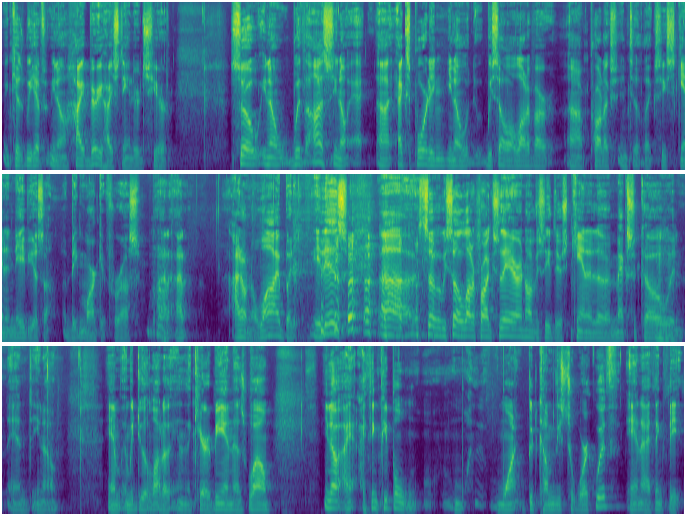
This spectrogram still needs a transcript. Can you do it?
because we have you know high, very high standards here. So you know, with us, you know, uh, exporting, you know, we sell a lot of our uh, products into like say Scandinavia is a, a big market for us. I, I, I don't know why, but it is. uh, so we sell a lot of products there, and obviously there's Canada and Mexico, and and you know, and, and we do a lot of in the Caribbean as well. You know, I, I think people w- want good companies to work with, and I think they,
